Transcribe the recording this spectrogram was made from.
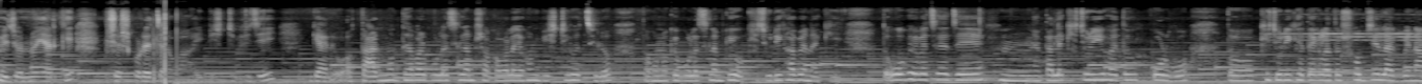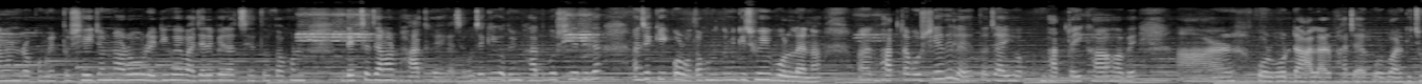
ওই জন্যই আর কি বিশেষ করে যাওয়া, এই বৃষ্টি ভিজেই গেল। তার মধ্যে আবার বলেছিলাম, সকালবেলা যখন বৃষ্টি হচ্ছিল, তখন ওকে বলেছিলাম, কি, ও খিচুড়ি খাবে নাকি? তো ও ভেবেছে যে তাহলে খিচুড়ি হয়তো করব। তো খিচুড়ি খেতে গেলে তো সবজি লাগবে, নানান রকমের। তো সেই জন্য আরও রেডি হয়ে বাজারে বেরাচ্ছে। তো তখন দেখছে যে আমার ভাত হয়ে গেছে। বলছে, কি তুমি ভাত বসিয়ে দিলে? যে কী করব? তখন তুমি কিছুই বললে না। ভাতটা বসিয়ে দিলে, তো যাই হোক, ভাতটাই খাওয়া হবে। আর করব ডাল আর ভাজা করব। আর কিছু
